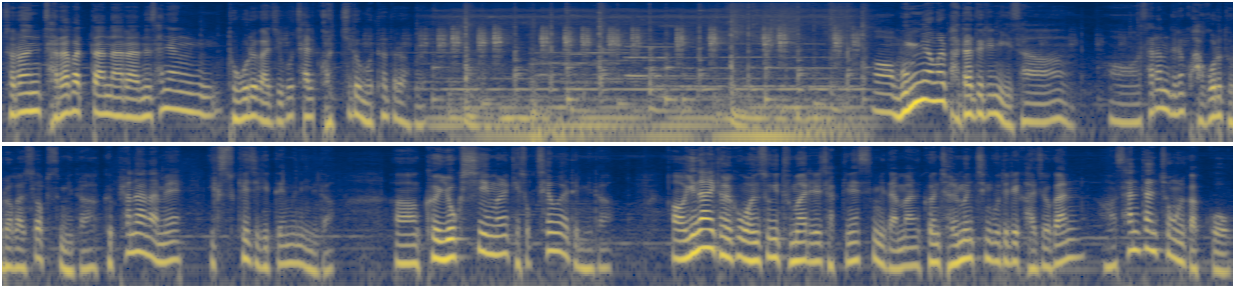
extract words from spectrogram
저런 자라바따나라는 사냥 도구를 가지고 잘 걷지도 못하더라고요. 어, 문명을 받아들인 이상 어, 사람들은 과거로 돌아갈 수 없습니다. 그 편안함에 익숙해지기 때문입니다. 어, 그 욕심을 계속 채워야 됩니다. 어, 이날 결국 원숭이 두 마리를 잡긴 했습니다만 그건 젊은 친구들이 가져간 어, 산탄총을 갖고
